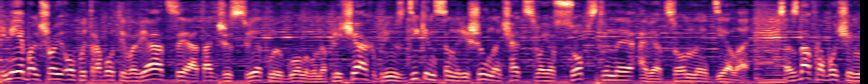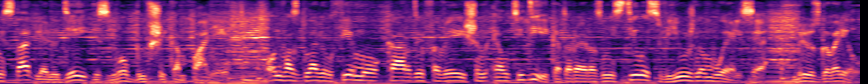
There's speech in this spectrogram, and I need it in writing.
Имея большой опыт работы в авиации, а также светлую голову на плечах, Брюс Диккенсон решил начать свое собственное авиационное дело, создав рабочие места для людей из его бывшей компании. Он возглавил фирму Cardiff Aviation Ltd, которая разместилась в Южном Уэльсе. Брюс говорил,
